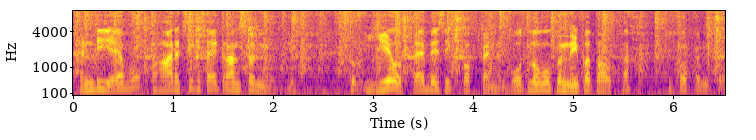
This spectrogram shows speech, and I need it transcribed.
ठंडी है, वो बाहर से की साइड ट्रांसफ़र नहीं होती। तो ये होता है बेसिक पफ पैनल बहुत लोगों को नहीं पता होता कि पफ पैनल क्या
